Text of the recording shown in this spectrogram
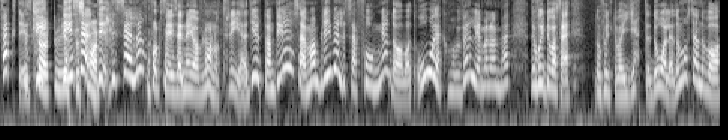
Faktiskt. Det är klart, det det, är det, det är sällan folk säger så här, nej jag vill ha något tredje, utan det är så här, man blir väldigt så här fångad av att åh, jag kan få välja mellan de här. Det får inte vara så här, de får inte vara jättedåliga, de måste ändå vara,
